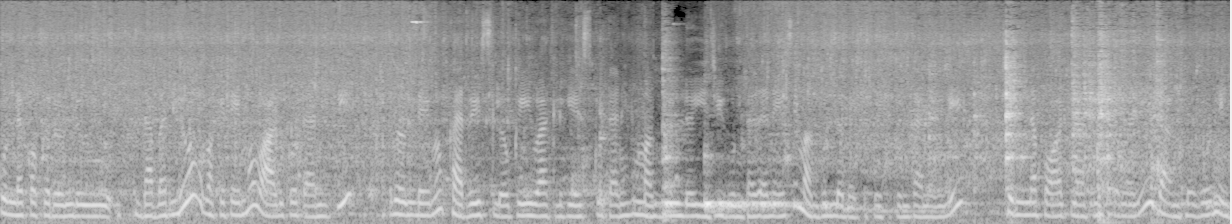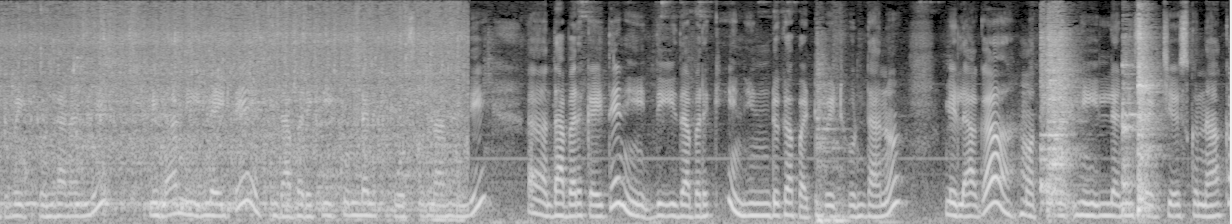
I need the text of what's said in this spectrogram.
కుండకు ఒక రెండు డబర్లు ఒకటేమో వాడుకోవటానికి రెండేమో కర్రీస్లోకి వాటికి వేసుకోవటానికి మగ్గుల్లో ఈజీగా ఉంటుంది అనేసి మగ్గుల్లో పెట్టి పెట్టుకుంటానండి. చిన్న పాట్ నాకు ఇష్టమని దాంట్లో కూడా నింపి పెట్టుకుంటానండి. ఇలా నీళ్ళైతే డబరికి కుండలకి పోసుకున్నానండి. దబరకైతే నీ ఈ దబరకి నిండుగా పట్టి పెట్టుకుంటాను. ఇలాగా మొత్తం నీళ్ళని సెట్ చేసుకున్నాక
